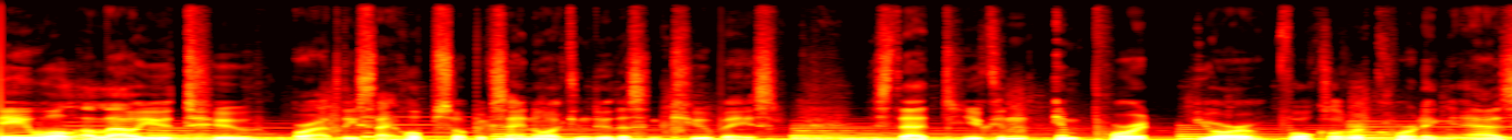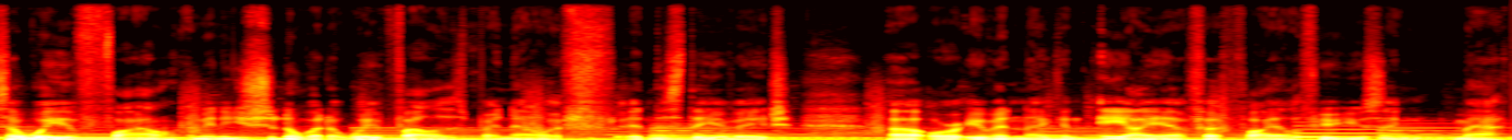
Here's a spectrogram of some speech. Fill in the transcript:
They will allow you to, or at least I hope so, because I know I can do this in Cubase, is that you can import your vocal recording as a WAV file. I mean, you should know what a WAV file is by now, if in this day of age, uh, or even like an AIFF file if you're using Mac.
